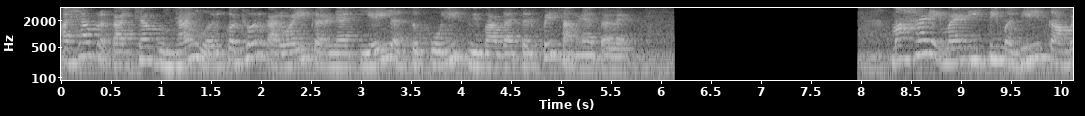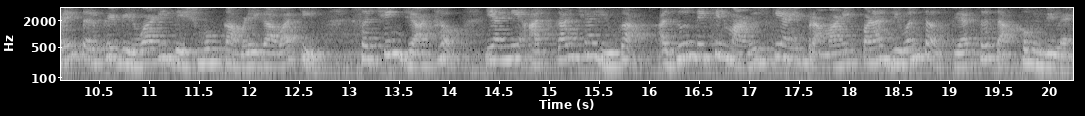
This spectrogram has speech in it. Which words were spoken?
अशा प्रकारच्या गुन्ह्यांवर कठोर कारवाई करण्यात येईल असं पोलीस विभागातर्फे सांगण्यात आलंय. Mahad M I D C मधील कांबळेतर्फे बिरवाडी देशमुख कांबळे गावातील सचिन जाधव यांनी आजकालच्या युगात अजून देखील माणुसकी आणि प्रामाणिकपणा जिवंत असल्याचं दाखवून दिलंय.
